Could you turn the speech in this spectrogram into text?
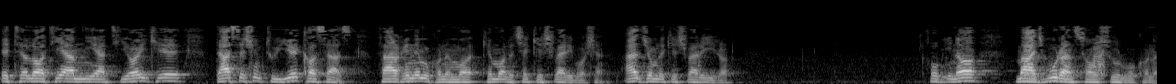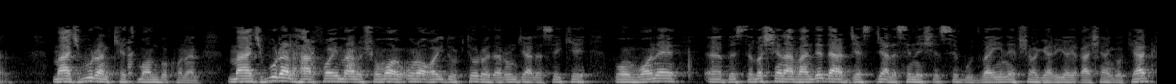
اطلاعاتی امنیتی هایی که دستشون توی یک کاسه است فرقی نمی‌کنه ما... که مال چه کشوری باشن از جمله کشور ایران. خب اینا مجبورن سانسور بکنن. مجبورن کتمان بکنن. مجبورن حرفای من و شما اون آقای دکتر رو در اون جلسه که به عنوان به اصطلاح شنونده در جلسه نشسته بود و این افشاگری های قشنگ رو کرد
